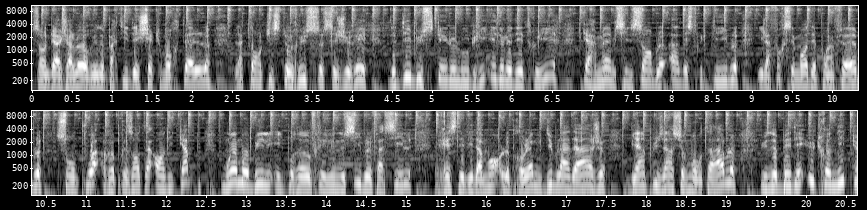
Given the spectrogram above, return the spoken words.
S'engage alors une partie d'échecs mortels. La tankiste russe s'est juré de débusquer le Loudry et de le détruire, car même s'il semble indestructible, il a forcément des points faibles. Son poids représente un handicap. Moins mobile, il pourrait offrir une cible facile. Reste évidemment le problème du blindage, bien plus insurmontable. Une BD uchronique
